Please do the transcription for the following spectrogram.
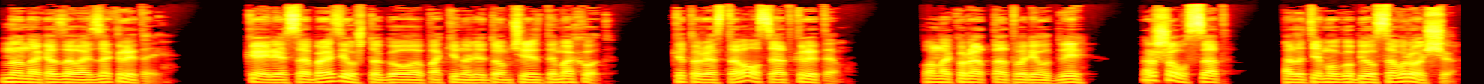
но она оказалась закрытой. Кайри сообразил, что головы покинули дом через дымоход, который оставался открытым. Он аккуратно отворил дверь, прошел в сад, а затем углубился в рощу,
